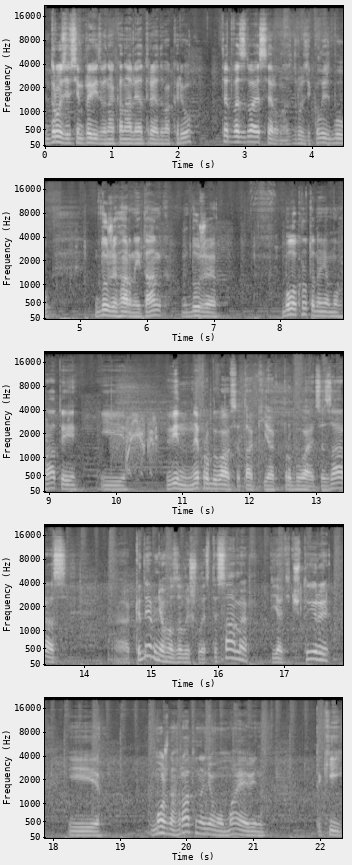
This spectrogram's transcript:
Друзі, всім привіт! Ви на каналі А3 Крю. Т-22СР у нас, друзі, колись був дуже гарний танк, дуже було круто на ньому грати, і він не пробивався так, як пробивається зараз. Е, КД в нього залишилось те саме 5,4, і можна грати на ньому, має він такий,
